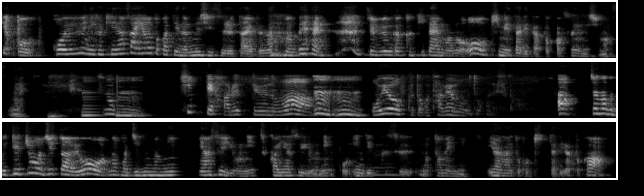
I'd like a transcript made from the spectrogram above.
結構こういうふうに書きなさいよとかっていうのは無視するタイプなので、自分が書きたいものを決めたりだとか、そういうのしますね。うん、そのうん、切って貼るっていうのは、うん、うん。お洋服とか食べ物とかですか？あ、じゃなくて手帳自体をなんか自分の見やすいように、使いやすいように、こうインデックスのためにいらないとこ切ったりだとか、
